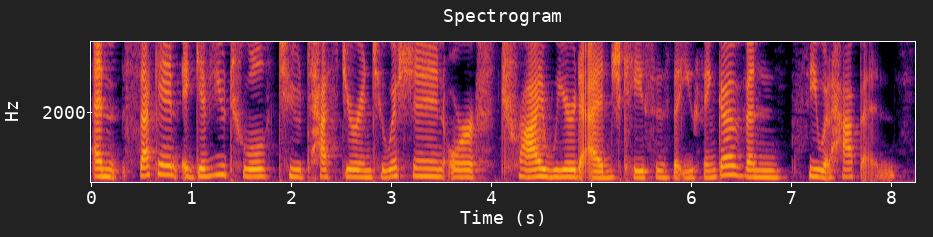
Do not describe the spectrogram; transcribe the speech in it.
And second, it gives you tools to test your intuition or try weird edge cases that you think of and see what happens.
